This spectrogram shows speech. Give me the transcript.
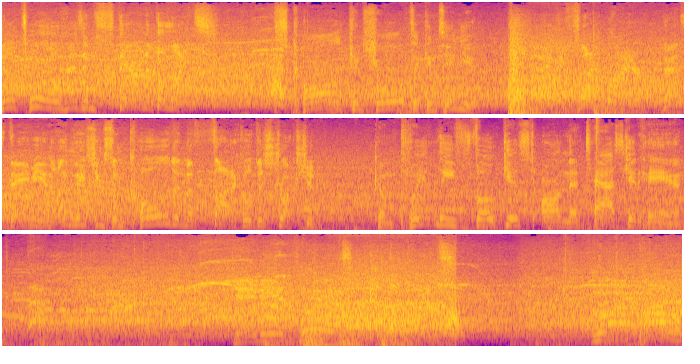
Del Toro has him staring at the lights. Calm, control to continue. Flatliner. That's Damian unleashing some cold and methodical destruction. Completely focused on the task at hand. Damian Priest hit the lights. Raw power.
